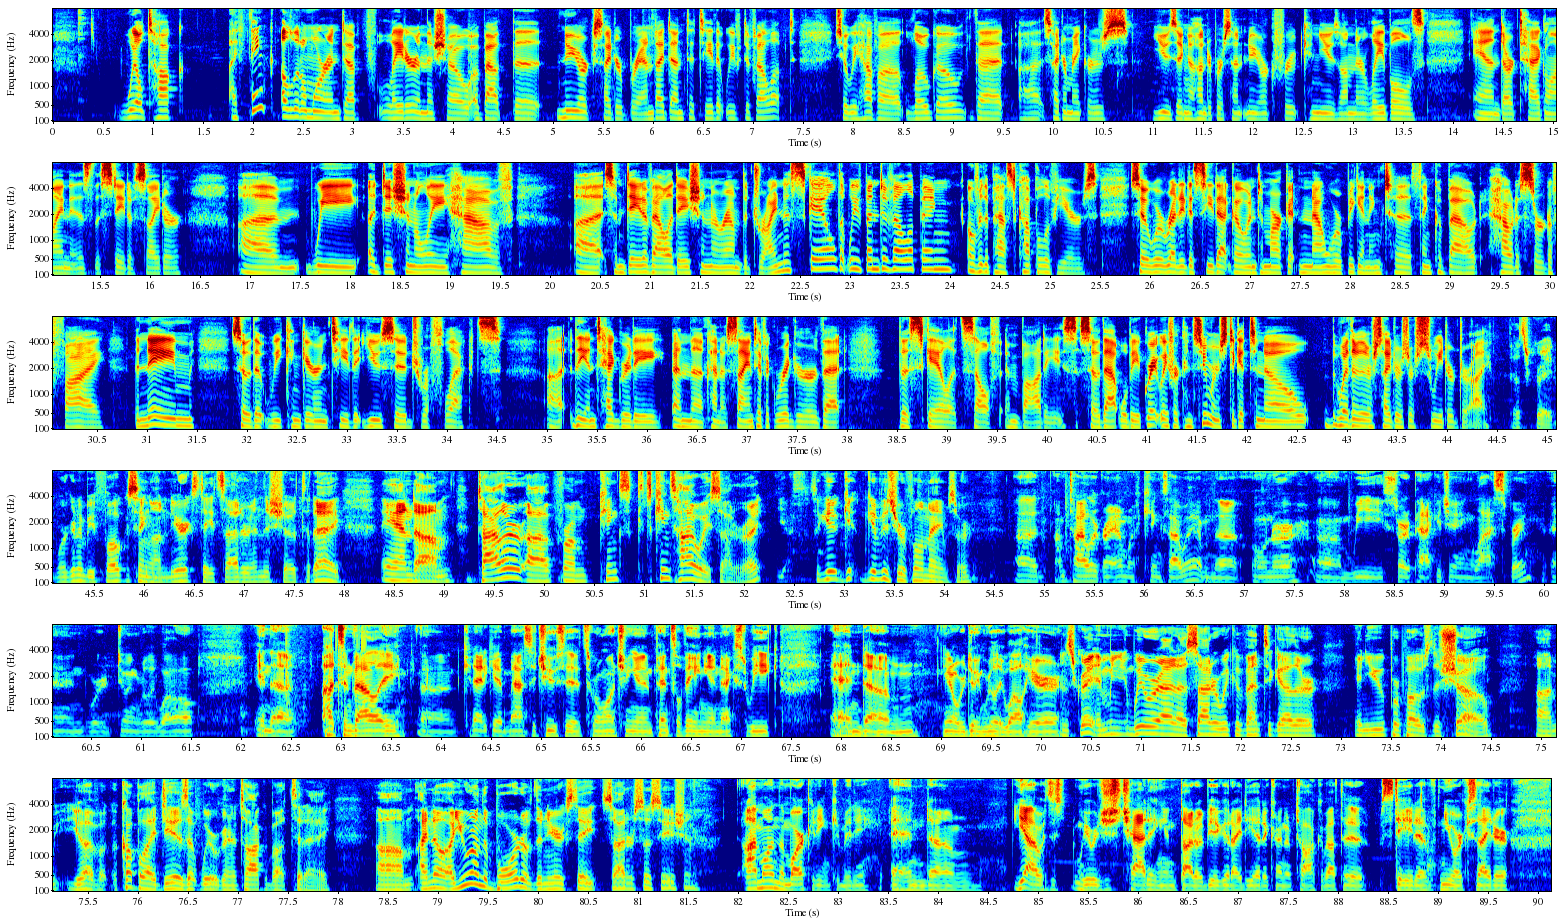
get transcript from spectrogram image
We'll talk, I think, a little more in depth later in the show about the New York cider brand identity that we've developed. So we have a logo that uh, cider makers using 100% New York fruit can use on their labels, and our tagline is the state of cider. Um, we additionally have uh, some data validation around the dryness scale that we've been developing over the past couple of years. So we're ready to see that go into market, and now we're beginning to think about how to certify the name so that we can guarantee that usage reflects uh, the integrity and the kind of scientific rigor that the scale itself embodies. So that will be a great way for consumers to get to know whether their ciders are sweet or dry. That's great. We're going to be focusing on New York State cider in the show today. And um, Tyler uh, from Kings Kings Highway Cider, right? Yes. So give, give, give us your full name, sir. Uh, I'm Tyler Graham with Kings Highway. I'm the owner. Um, we started packaging last spring, and we're doing really well in the Hudson Valley, uh, Connecticut, Massachusetts. We're launching in Pennsylvania next week, and um, you know we're doing really well here. It's great. I mean, we were at a Cider Week event together, and you proposed the show. Um, you have a, a couple ideas that we were going to talk about today. Um, I know. Are you on the board of the New York State Cider Association? I'm on the marketing committee, and um, yeah, was just, we were just chatting and thought it would be a good idea to kind of talk about the state of New York cider,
